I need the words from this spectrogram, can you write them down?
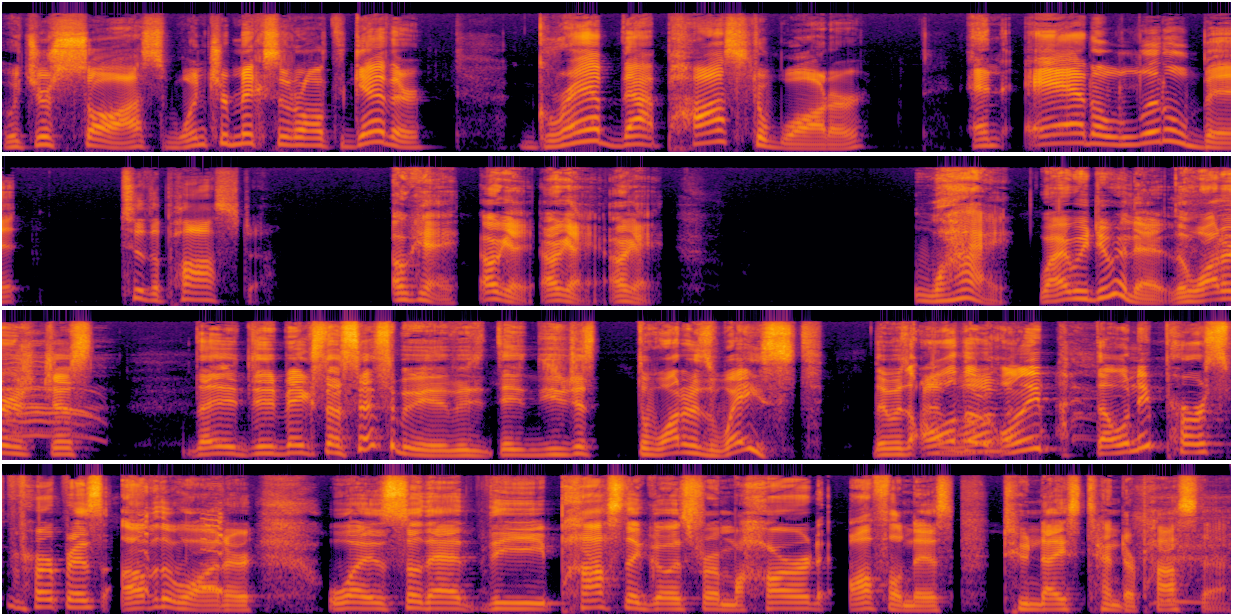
with your sauce. Once you're mixing it all together, grab that pasta water and add a little bit to the pasta. Okay. Okay. Okay. Okay. Why? Why are we doing that? The water is just. It, it makes no sense to me. You just the water is waste. There was all the love- only the only pers- purpose of the water was so that the pasta goes from hard awfulness to nice tender pasta.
